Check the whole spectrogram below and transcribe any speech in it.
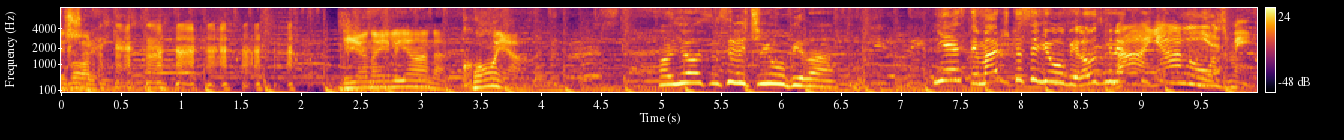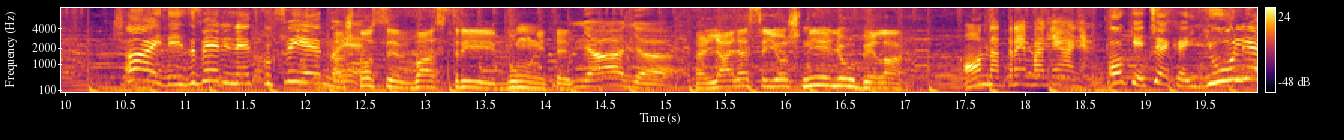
izbor. Dijana ili Jana? Koja? A ja sam se već ljubila. Jeste, Maruška se ljubila, uzmi Da, nekog ko Janu uzmi. Ajde, izaberi netkog, svejedno A je. što se vas tri bunite? Ljalja. Ljalja se još nije ljubila. Onda treba ljanja. Ok, čekaj, Julija,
